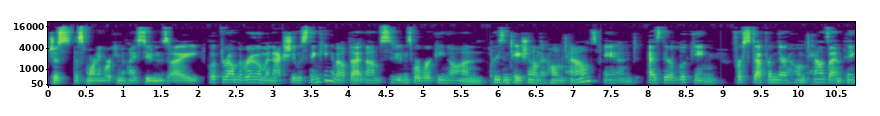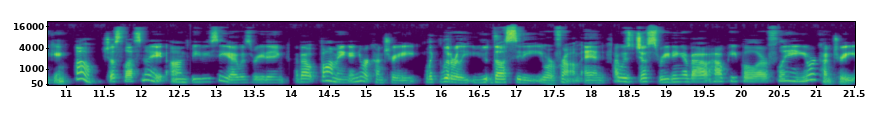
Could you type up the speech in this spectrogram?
Just this morning, working with my students, I looked around the room and actually was thinking about that. Um, students were working on presentation on their hometowns, and as they're looking for stuff from their hometowns, I'm thinking, oh, just last night on BBC, I was reading about bombing in your country, like literally the city you're from. And I was just reading about how people are fleeing your country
